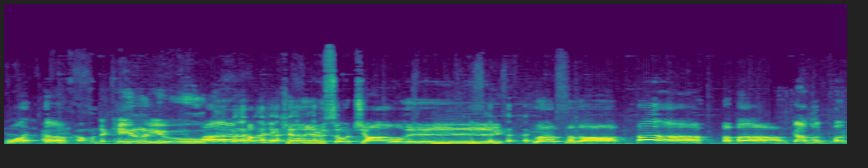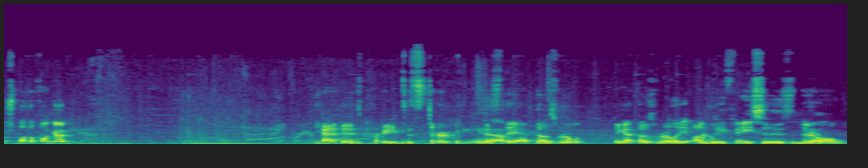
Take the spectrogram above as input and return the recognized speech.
what the? I'm coming to kill you. I'm coming to kill you so jolly! La la la! Ha! Ha ha! Goblin punch, motherfucker! Yeah, it is pretty disturbing because Yeah. they have those real. They got those really ugly faces, and they're Yep. all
